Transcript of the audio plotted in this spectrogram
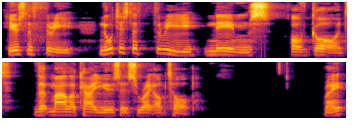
Here's the three. Notice the three names of God that Malachi uses right up top. Right?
